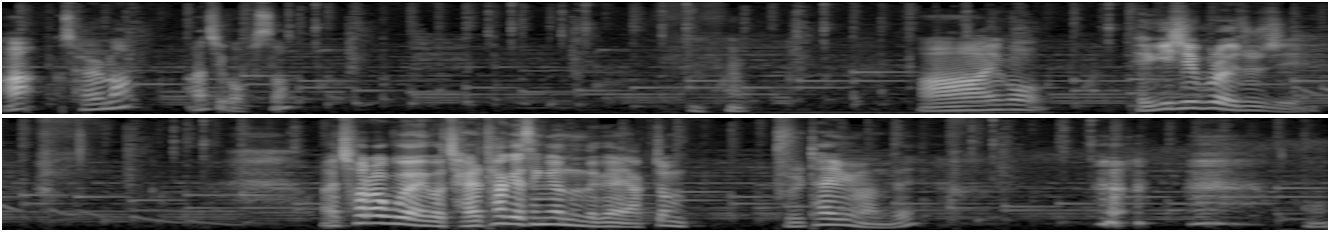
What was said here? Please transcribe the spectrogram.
아 설마 아직 없어? 아 이거 120으로 해주지. 아 철하구야 이거 잘 타게 생겼는데 그냥 약점 돼? 어?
